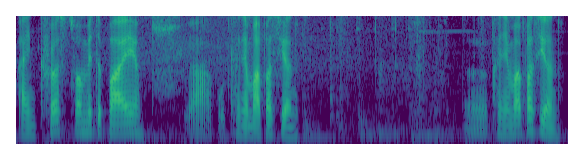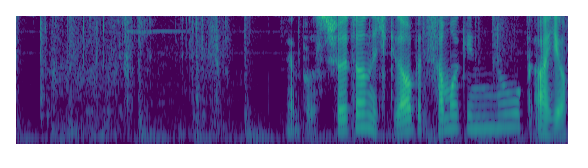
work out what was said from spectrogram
Ein Cursed war mit dabei. Ja, gut, kann ja mal passieren. Äh, kann ja mal passieren. Brustschultern. Ich glaube, jetzt haben wir genug. Ah, hier.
